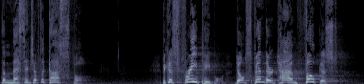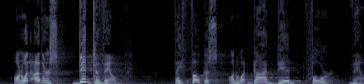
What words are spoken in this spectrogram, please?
the message of the gospel. Because free people don't spend their time focused on what others did to them, they focus on what God did for them.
